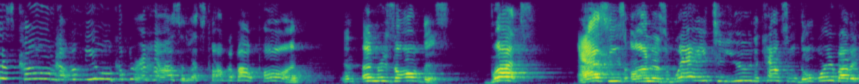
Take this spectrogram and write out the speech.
Just come, have a meal, come to our house, and let's talk about Paul and, and, and resolve this. But as he's on his way to you, the council, don't worry about it.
